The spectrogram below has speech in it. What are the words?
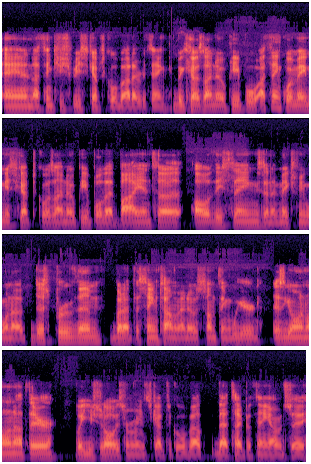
and I think you should be skeptical about everything because I know people. I think what made me skeptical is I know people that buy into all of these things, and it makes me want to disprove them. But at the same time, I know something weird is going on out there. But you should always remain skeptical about that type of thing. I would say.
